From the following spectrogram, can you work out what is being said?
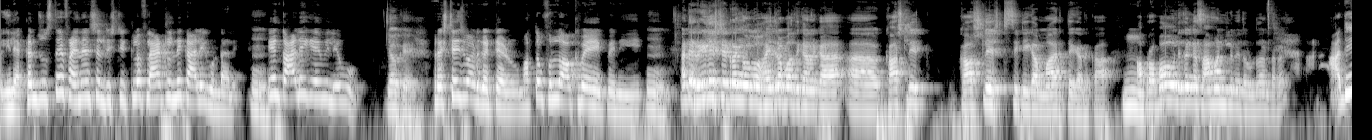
ఈ లెక్కను చూస్తే ఫైనాన్షియల్ డిస్ట్రిక్ట్లో ఫ్లాట్లన్నీ ఖాళీగా ఉండాలి. ఏం ఖాళీగా ఏమీ లేవు. ఓకే. ప్రెస్టేజ్ వాడు కట్టాడు మొత్తం ఫుల్ ఆక్యుపై అయిపోయినాయి. అంటే రియల్ ఎస్టేట్ రంగంలో హైదరాబాద్ కనుక కాస్ట్లీ కాస్ట్లీస్ట్ సిటీగా మారితే కనుక. ఆ ప్రభావం నిజంగా సామాన్యుల మీద ఉండదంటారా అదే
